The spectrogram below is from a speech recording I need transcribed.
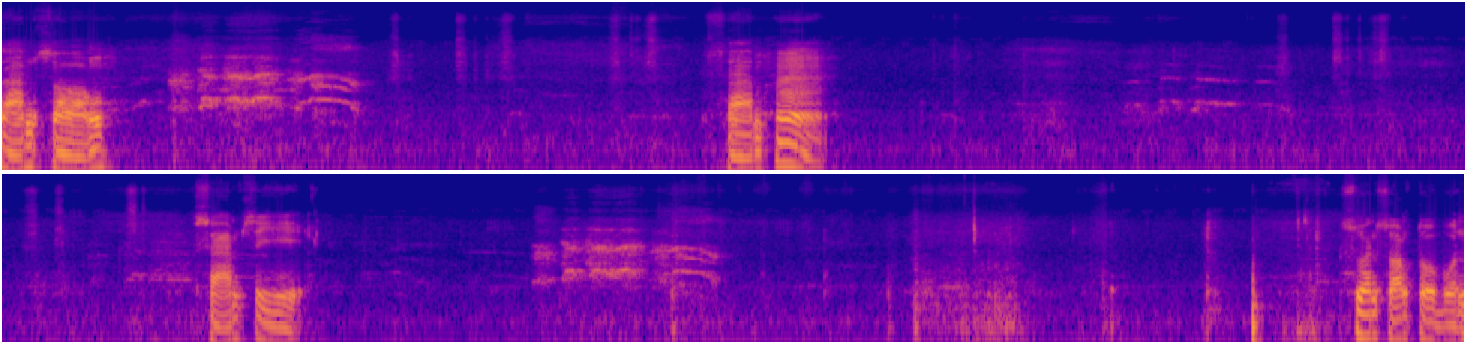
สามสองสามห้าสามสี่ส่วนสองตัวบน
